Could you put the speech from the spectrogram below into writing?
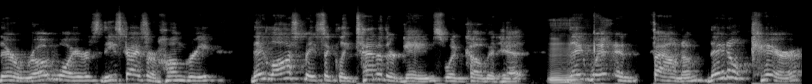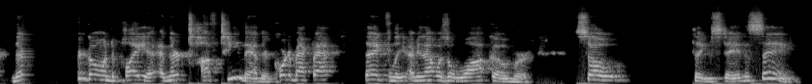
They're road warriors. These guys are hungry. They lost basically 10 of their games when COVID hit. Mm-hmm. They went and found them. They don't care. They're going to play you, and they're a tough team. They had their quarterback back. Thankfully, I mean, that was a walkover. So things stay the same.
